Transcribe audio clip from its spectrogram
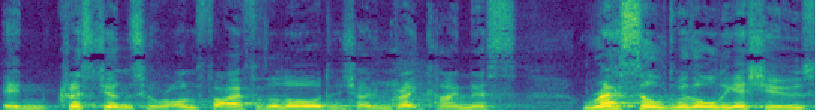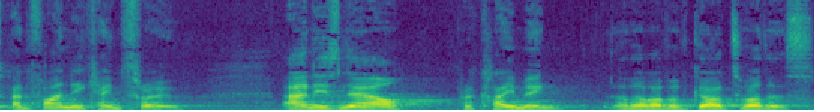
in Christians who were on fire for the Lord and showed him great kindness, wrestled with all the issues, and finally came through, and is now proclaiming the love of God to others.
